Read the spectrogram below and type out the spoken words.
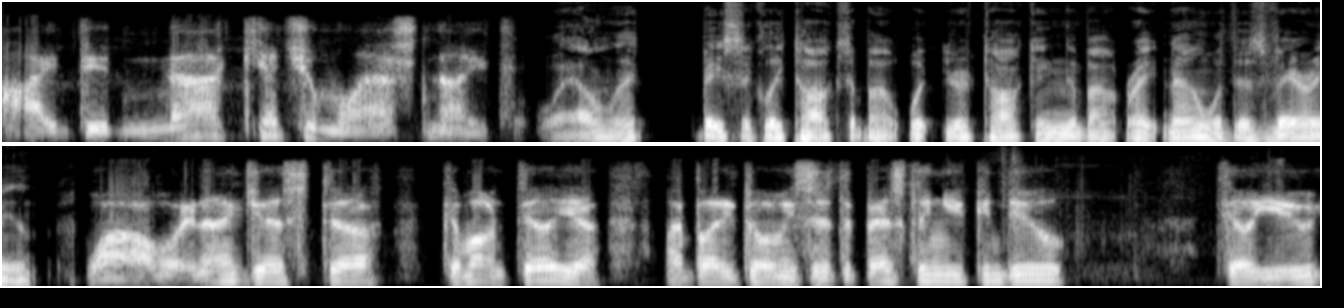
I did not catch them last night. Well, it basically talks about what you're talking about right now with this variant. Wow. And I just uh, come out and tell you, my buddy told me, he says, the best thing you can do, tell you,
